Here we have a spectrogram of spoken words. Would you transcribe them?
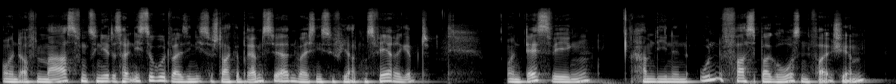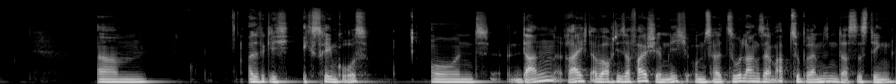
Und auf dem Mars funktioniert es halt nicht so gut, weil sie nicht so stark gebremst werden, weil es nicht so viel Atmosphäre gibt. Und deswegen haben die einen unfassbar großen Fallschirm. Ähm, also wirklich extrem groß. Und dann reicht aber auch dieser Fallschirm nicht, um es halt so langsam abzubremsen, dass das Ding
